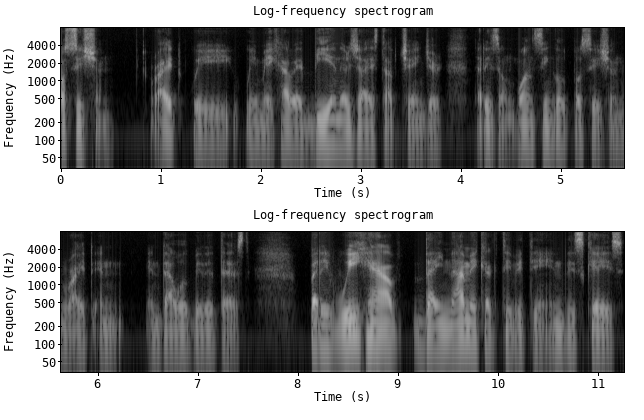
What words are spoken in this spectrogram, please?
position, right? We we may have a de-energized tap changer that is on one single position, right? And and that will be the test. But if we have dynamic activity in this case,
